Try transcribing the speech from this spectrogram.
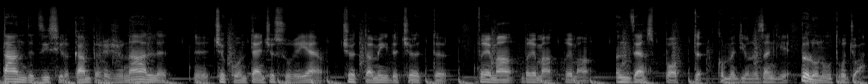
tant de sur le camp régional, eh, ce content, ce souriant, ce ami de ce vraiment, vraiment, vraiment un zen spot, come dicono les anglais, per lo Notre Joie.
